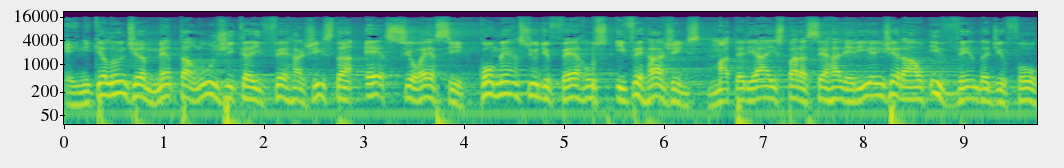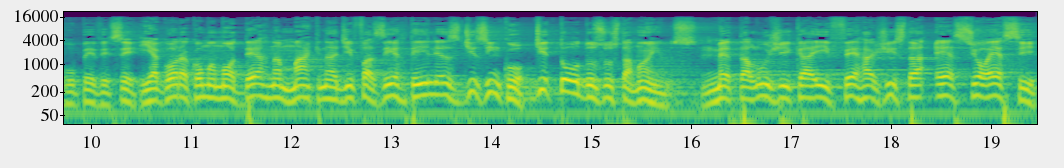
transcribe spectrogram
Em Niquelândia, Metalúrgica e Ferragista SOS, comércio de ferros e ferragens, materiais para serralheria em geral e venda de forro PVC. E agora com uma moderna máquina de fazer telhas de zinco, de todos os tamanhos. Metalúrgica e Ferragista SOS,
